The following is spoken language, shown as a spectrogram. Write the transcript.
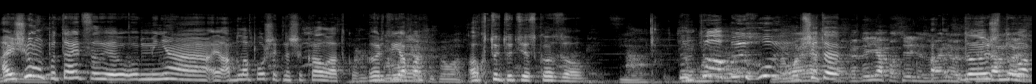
А еще он пытается э, меня облапошить на шоколадку. Говорит, Это я... по- шоколадка. А кто это тебе сказал? Ты кто бы? Это Вообще-то-. Это я последний звоню. Это Да что?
